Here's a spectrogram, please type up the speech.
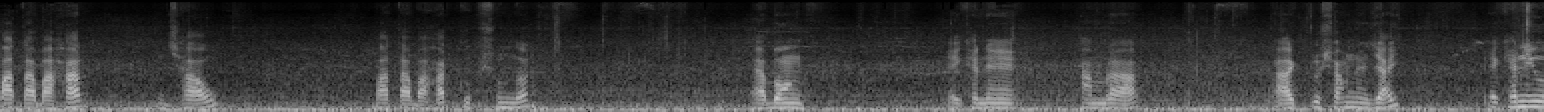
পাতাবাহার, ঝাউ, পাতাবাহার খুব সুন্দর। এবং এখানে আমরা আর একটু সামনে যাই। এখানেও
